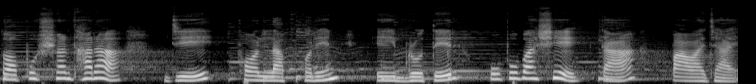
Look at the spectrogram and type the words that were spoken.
তপস্যার ধারা যে ফল লাভ করেন, এই ব্রতের উপবাসে তা পাওয়া যায়।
